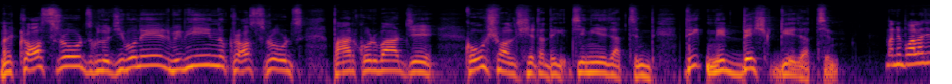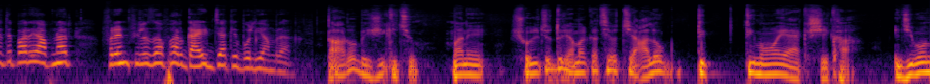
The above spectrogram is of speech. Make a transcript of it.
মানে ক্রস রোডসগুলো জীবনের বিভিন্ন ক্রস রোডস পার করবার যে কৌশল সেটা চিনিয়ে যাচ্ছেন দিক নির্দেশ দিয়ে যাচ্ছেন। মানে বলা যেতে পারে আপনার ফ্রেন্ড ফিলোসফার গাইড যাকে বলি আমরা। তারও বেশি কিছু। মানে শরীর চৌধুরী আমার কাছে হচ্ছে আলোক দীপ্তিময় এক শেখা। জীবন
